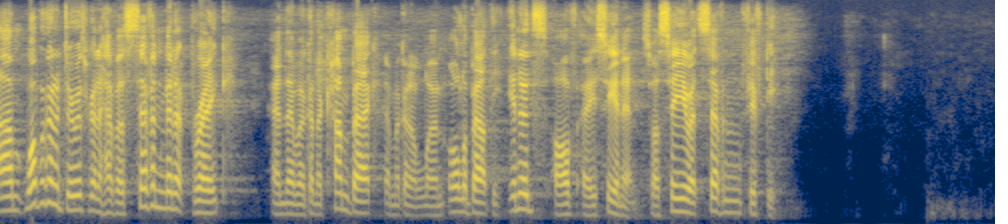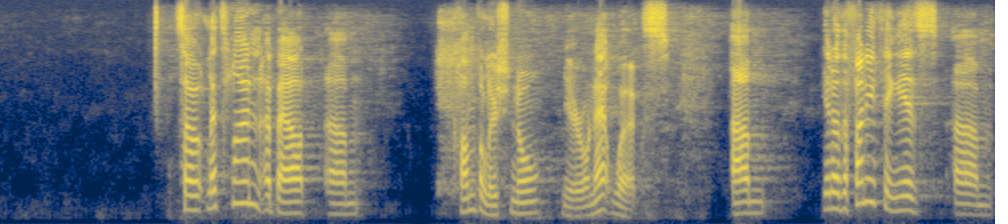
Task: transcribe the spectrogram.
um, what we're going to do is we're going to have a seven minute break and then we're going to come back and we're going to learn all about the innards of a CNN. So I'll see you at 7.50. So let's learn about um, convolutional neural networks. Um, you know, the funny thing is, um,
